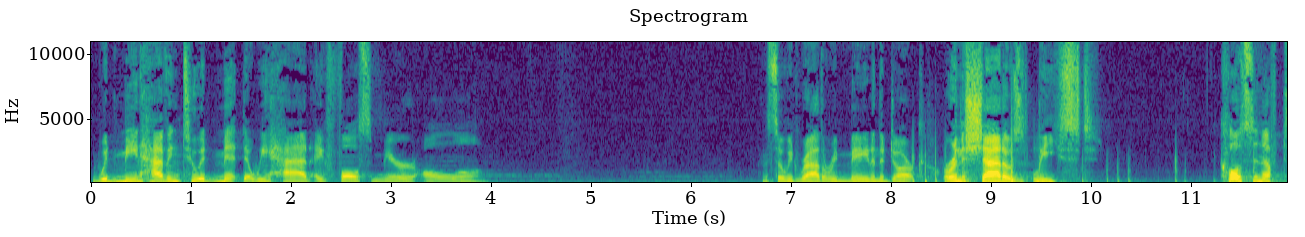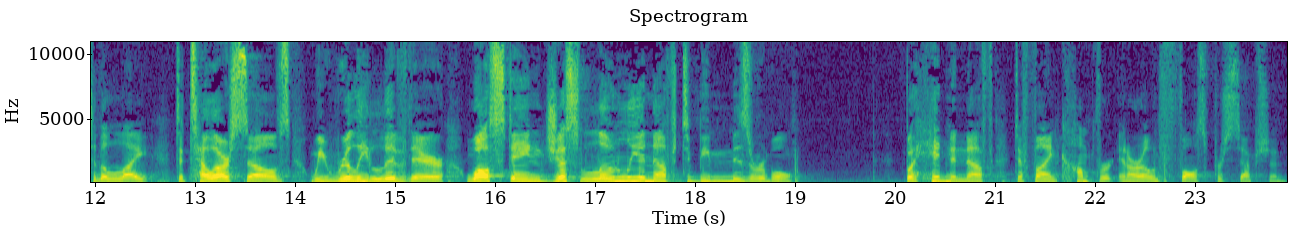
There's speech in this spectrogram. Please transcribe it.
would mean having to admit that we had a false mirror all along. And so we'd rather remain in the dark, or in the shadows at least, close enough to the light to tell ourselves we really live there while staying just lonely enough to be miserable, but hidden enough to find comfort in our own false perception.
